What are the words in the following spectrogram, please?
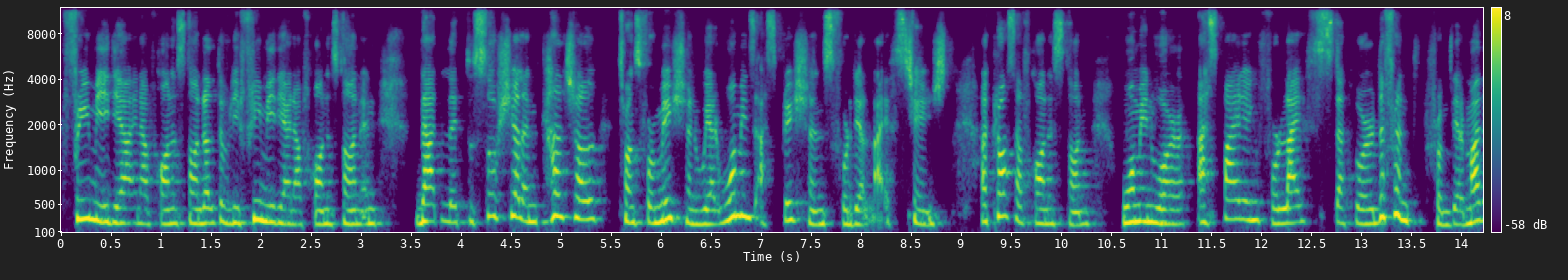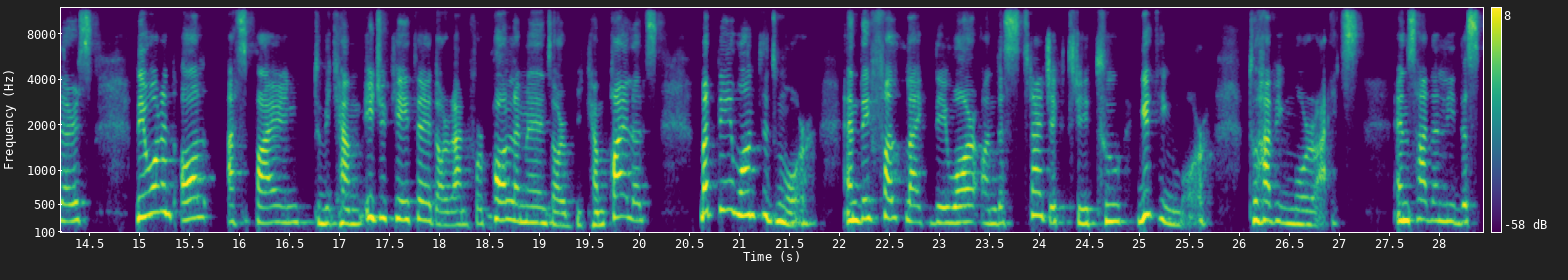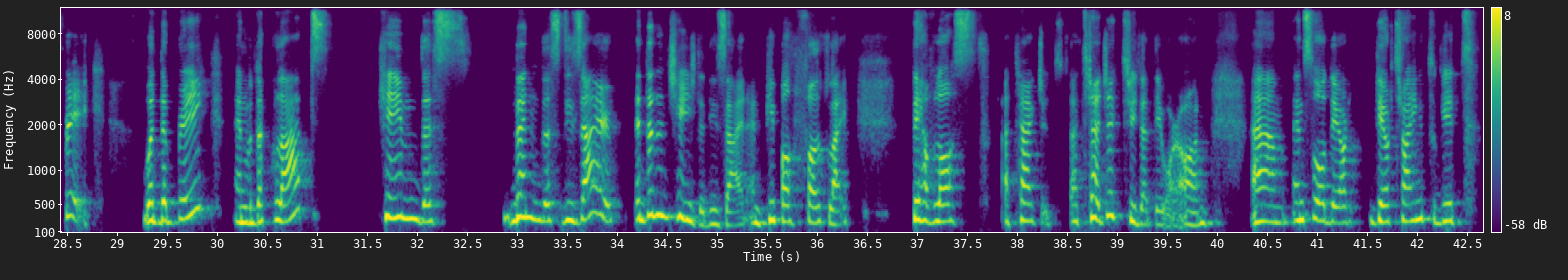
free media in Afghanistan, relatively free media in Afghanistan, and that led to social and cultural transformation where women's aspirations for their lives changed. Across Afghanistan, women were aspiring for lives that were different from their mothers. They weren't all aspiring to become educated or run for parliament or become pilots, but they wanted more and they felt like they were on this trajectory to getting more, to having more rights. And suddenly this break with the break and with the collapse came this, then this desire, it didn't change the desire and people felt like they have lost a, a trajectory that they were on. Um, and so they are, they are trying to get,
